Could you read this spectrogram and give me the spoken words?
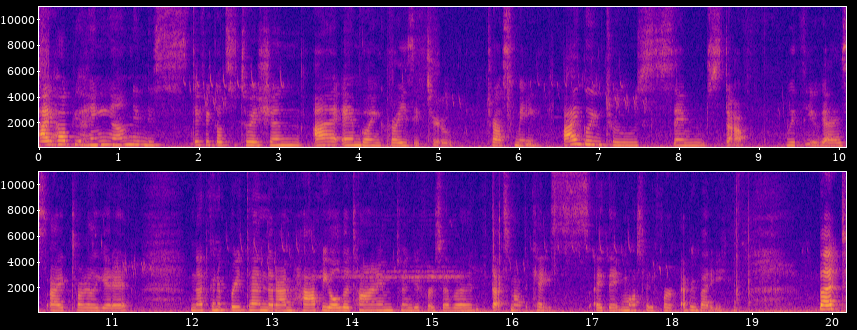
I hope you're hanging on in this difficult situation. I am going crazy too. Trust me. I'm going through same stuff with you guys. I totally get it. I'm not gonna pretend that I'm happy all the time 24 7. That's not the case. I think mostly for everybody but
